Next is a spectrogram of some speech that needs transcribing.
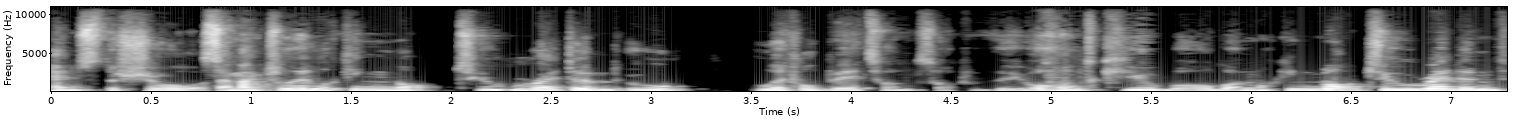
hence the shorts. I'm actually looking not too reddened. Ooh, little bit on top of the old cue ball, but I'm looking not too reddened.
